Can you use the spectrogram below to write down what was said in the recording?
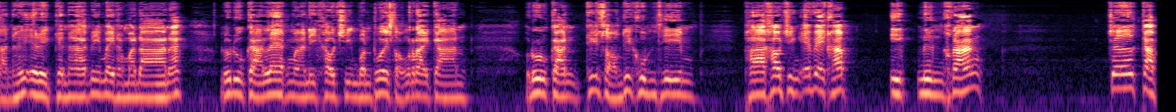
กันเฮ้ยเอริกเทนฮากนี่ไม่ธรรมดานะฤดูกาลแรกมานี่เข้าชิงบอลถ้วยสองรายการฤดูกาลที่สองที่คุมทีม พาเข้าชิงเอฟเอครับอีกหนึ่งครั้ง เจอกับ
